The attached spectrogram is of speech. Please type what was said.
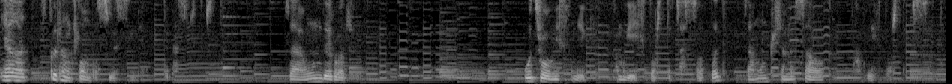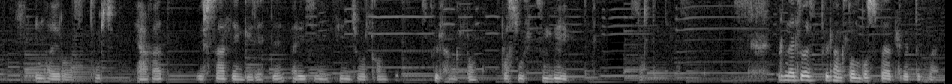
яагаад сэтгэл хангалуун бос байсан бэ гэдэг асуулт ирдэг. За үүн дээр бол Woodrow Wilson-ыг хамгийн их дуртаж асуудаг. За мөн Clemenceau-г хамгийн их дуртаж асуудаг. Энэ хоёр улс төрж яагаад Версалийн гэрээтэй Парисын хин жуулганд сэтгэл хангалуун бус үлдсэн бэ гэдэг асуултуудыг асуудаг. Тэр нь аливаа сэтгэл хангалуун бус байдал гэдэг маань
